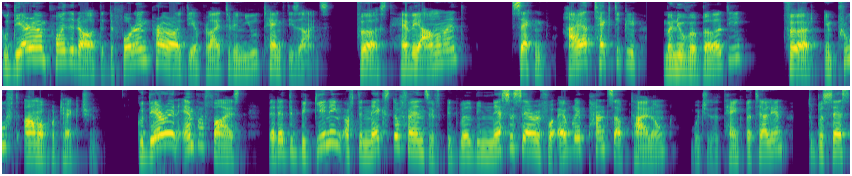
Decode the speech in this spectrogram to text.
Guderian pointed out that the following priority applied to the new tank designs. First, heavy armament. Second, higher tactical maneuverability. Third, improved armor protection. Guderian emphasized that at the beginning of the next offensive it will be necessary for every Panzerabteilung, which is a tank battalion, to possess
